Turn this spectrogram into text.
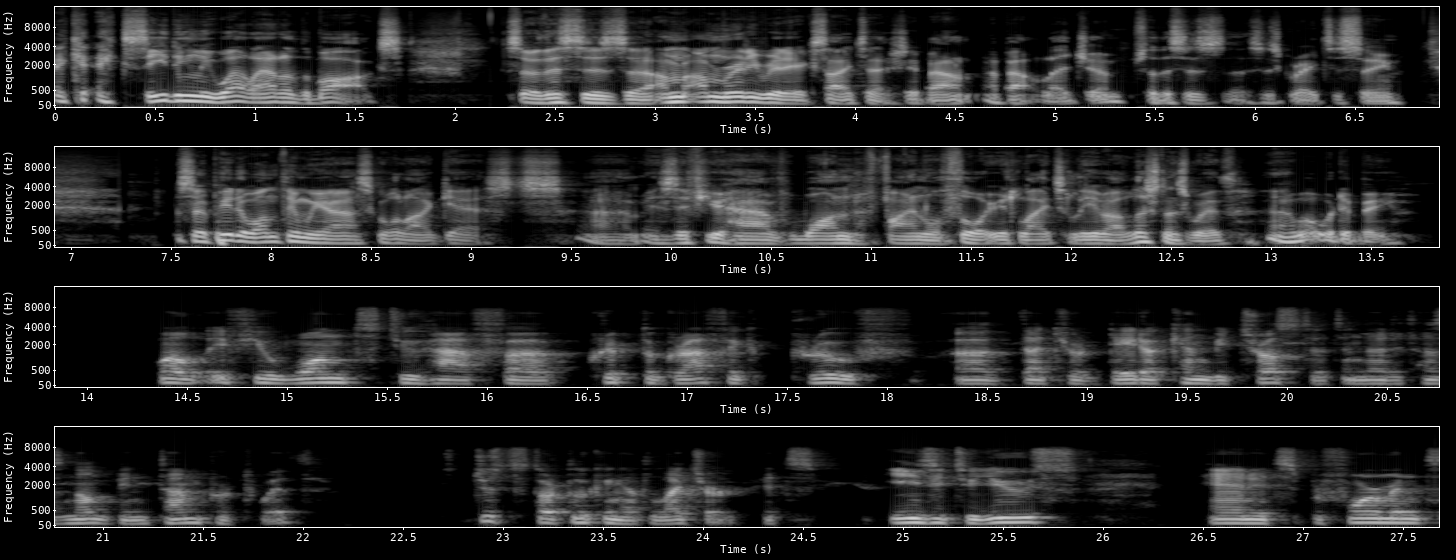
exceedingly well out of the box. So this is uh, I'm, I'm really really excited actually about about Ledger. So this is this is great to see. So, Pieter, one thing we ask all our guests um, is if you have one final thought you'd like to leave our listeners with, uh, what would it be? Well, if you want to have uh, cryptographic proof uh, that your data can be trusted and that it has not been tampered with, just start looking at Ledger. It's easy to use and it's performant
